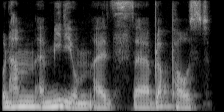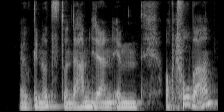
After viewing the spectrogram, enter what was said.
und haben äh, Medium als äh, Blogpost äh, genutzt. Und da haben die dann im Oktober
